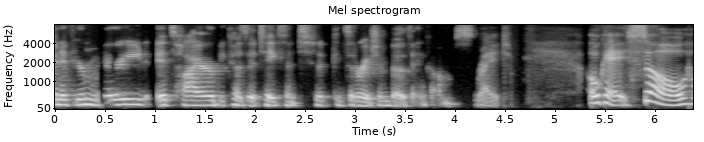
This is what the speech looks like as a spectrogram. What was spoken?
And if you're married, it's higher because it takes into consideration both incomes. right. Okay, so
